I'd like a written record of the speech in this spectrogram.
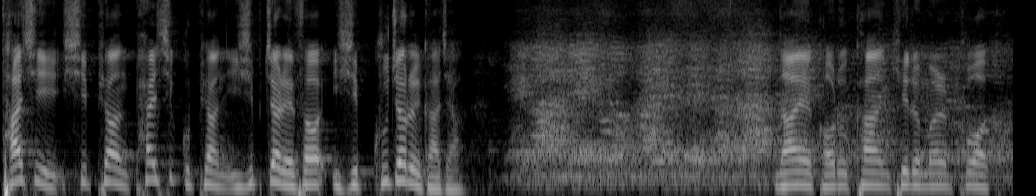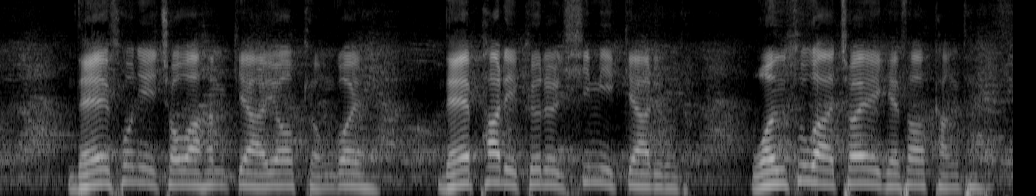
다시 시편 89편 20절에서 29절을 가자. 나의 거룩한 기름을 부어 내 손이 저와 함께하여 경고해 내 팔이 그를 힘이 있게 하리로다. 원수가 저에게서 강탈.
